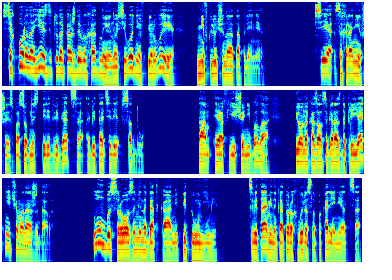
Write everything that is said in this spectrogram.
С тех пор она ездит туда каждые выходные, но сегодня впервые не включено отопление. Все сохранившие способность передвигаться обитатели в саду. Там Эф еще не была, и он оказался гораздо приятнее, чем она ожидала. Клумбы с розами, ноготками, петуньями — цветами, на которых выросло поколение отца.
